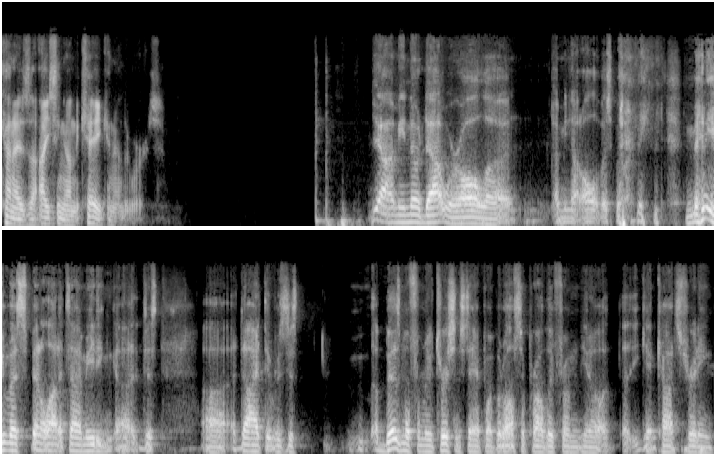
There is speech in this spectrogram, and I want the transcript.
kind of is the icing on the cake, in other words. Yeah, I mean, no doubt we're all, uh, I mean, not all of us, but I mean, many of us spent a lot of time eating uh, just uh, a diet that was just abysmal from a nutrition standpoint, but also probably from, you know, again, concentrating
